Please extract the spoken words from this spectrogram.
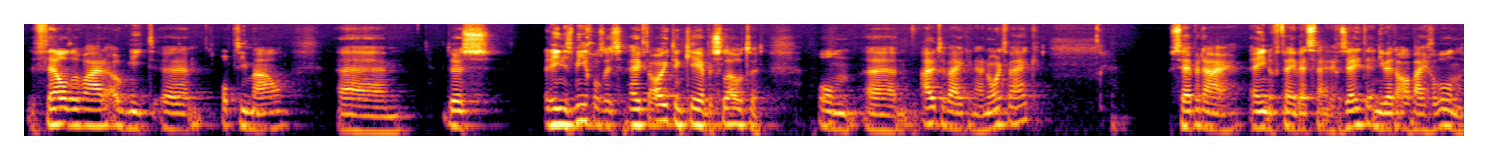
De velden waren ook niet uh, optimaal. Uh, dus Rinus Michels is, heeft ooit een keer besloten om uh, uit te wijken naar Noordwijk. Ze hebben daar één of twee wedstrijden gezeten en die werden allebei gewonnen.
